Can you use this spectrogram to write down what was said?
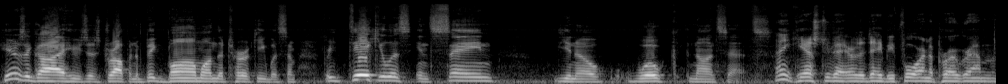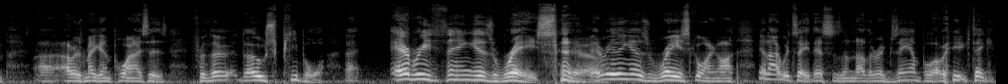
here's a guy who's just dropping a big bomb on the turkey with some ridiculous, insane, you know, woke nonsense. I think yesterday or the day before in the program, uh, I was making a point. I says, for tho- those people, uh, everything is race. Yeah. everything is race going on. And I would say this is another example of it. You take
